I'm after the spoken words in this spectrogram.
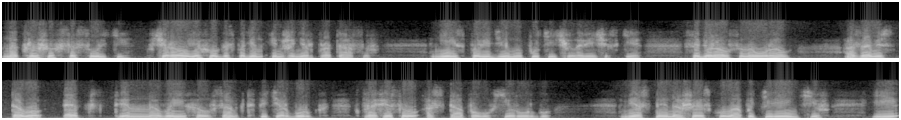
На крышах сосульки. Вчера уехал господин инженер Протасов. Неисповедимы пути человеческие. Собирался на Урал, а заместо того экстренно выехал в Санкт-Петербург к профессору Остапову, хирургу. Местные наши эскулапы Терентьев и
